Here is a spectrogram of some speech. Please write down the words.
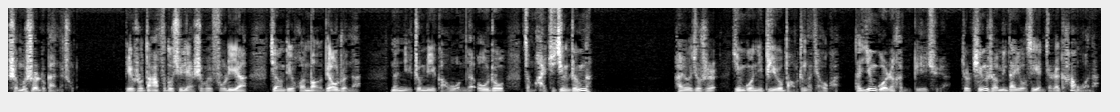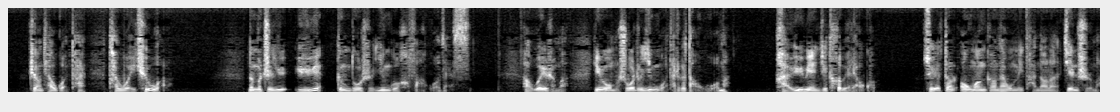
什么事儿都干得出来，比如说大幅度削减社会福利啊，降低环保的标准呢。那你这么一搞，我们的欧洲怎么还去竞争呢？还有就是英国你必有保证的条款，但英国人很憋屈啊，就是凭什么你戴有色眼镜来看我呢？这样条款太太委屈我了。那么至于愉悦，更多是英国和法国在撕。啊，为什么？因为我们说这个英国它是个岛国嘛，海域面积特别辽阔。所以，但是欧盟刚才我们也谈到了坚持嘛，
